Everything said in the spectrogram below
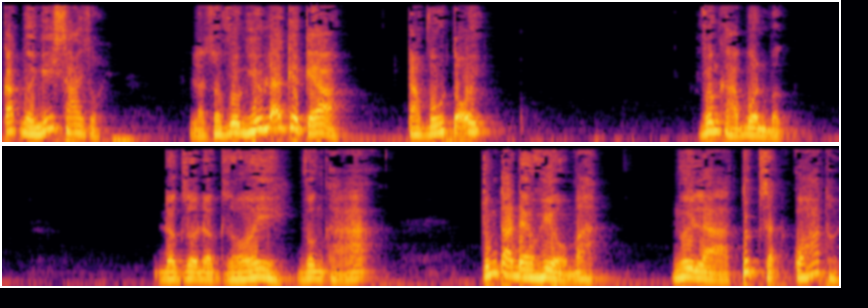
Các người nghĩ sai rồi. Là do Vương Hiếu Lẽ kia kìa. Ta vô tội. Vương Khả buồn bực. Được rồi được rồi, Vương Khả. Chúng ta đều hiểu mà. Ngươi là tức giận quá thôi.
